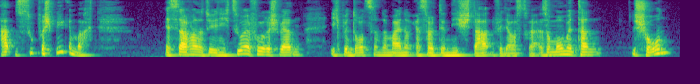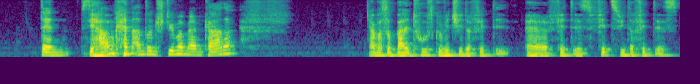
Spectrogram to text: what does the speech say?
hat ein super Spiel gemacht. Jetzt darf man natürlich nicht zu euphorisch werden. Ich bin trotzdem der Meinung, er sollte nicht starten für die Austria. Also momentan schon, denn sie haben keinen anderen Stürmer mehr im Kader. Aber sobald Huskovic wieder fit, äh, fit ist, Fitz wieder fit ist,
